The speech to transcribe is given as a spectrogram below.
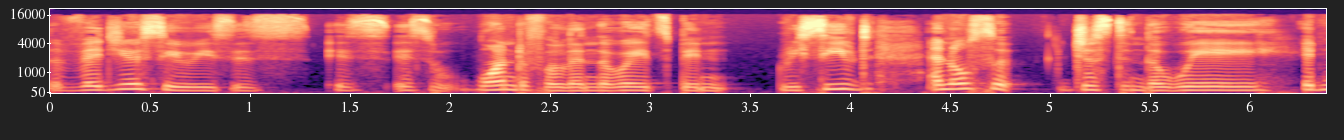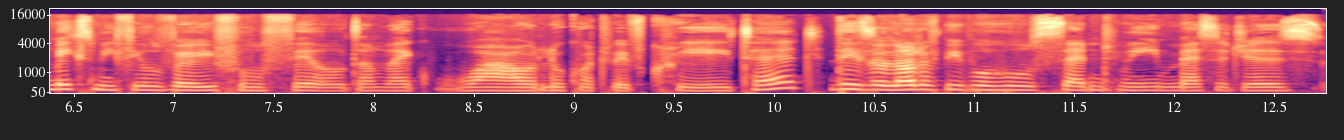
the video series is is is wonderful in the way it's been received and also just in the way it makes me feel very fulfilled. I'm like, wow, look what we've created. There's a lot of people who send me messages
